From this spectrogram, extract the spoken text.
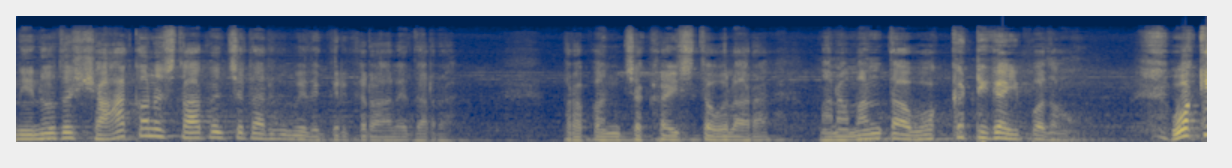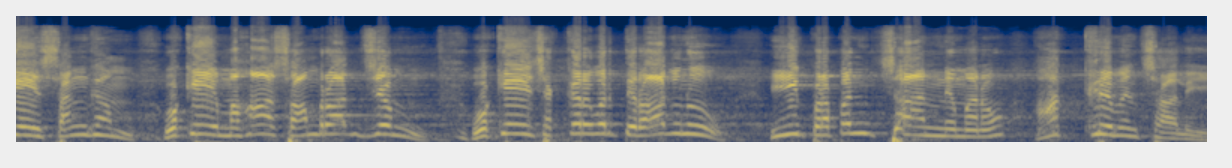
నేను ఏదో శాఖను స్థాపించడానికి మీ దగ్గరికి రాలేదర్రా. ప్రపంచ క్రైస్తవులారా మనమంతా ఒక్కటిగా అయిపోదాం. ఒకే సంఘం ఒకే మహా సామ్రాజ్యం ఒకే చక్రవర్తి రాజును ఈ ప్రపంచాన్ని మనం ఆక్రమించాలి.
